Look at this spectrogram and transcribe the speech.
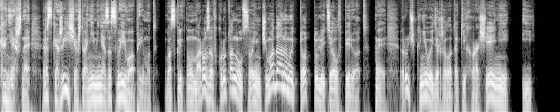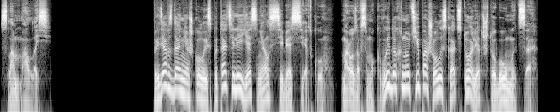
«Конечно! Расскажи еще, что они меня за своего примут!» Воскликнул Морозов, крутанул своим чемоданом, и тот улетел вперед. Хе, ручка не выдержала таких вращений и сломалась. Придя в здание школы испытателей, я снял с себя сетку. Морозов смог выдохнуть и пошел искать туалет, чтобы умыться.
